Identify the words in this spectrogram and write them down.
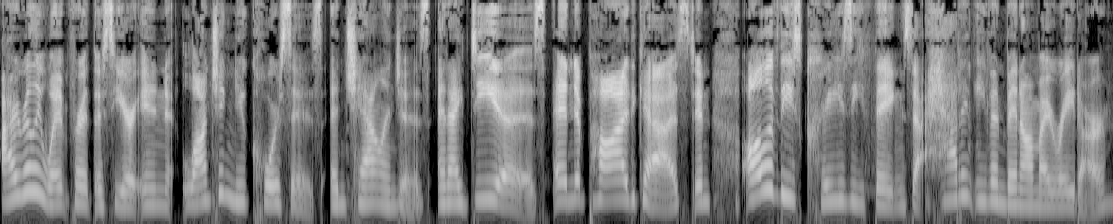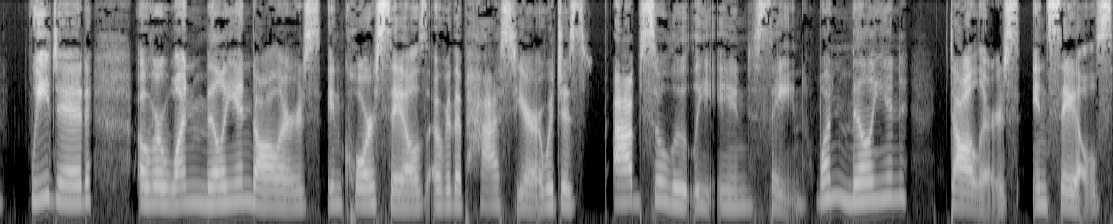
I really went for it this year in launching new courses and challenges and ideas and a podcast and all of these crazy things that hadn't even been on my radar. We did over $1 million in course sales over the past year, which is absolutely insane. $1 million in sales.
